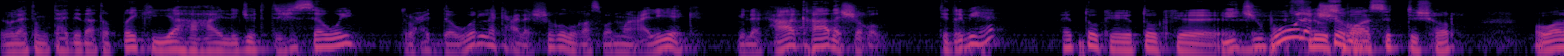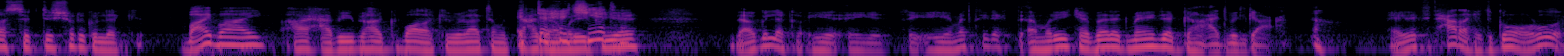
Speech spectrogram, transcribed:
الولايات المتحدة إذا تعطيك إياها هاي اللي جوت انت شو تسوي؟ تروح تدور لك على شغل غصبا ما عليك. يقول لك هاك هذا الشغل تدري بيها؟ يعطوك يعطوك آه، يجيبوا لك شغل. ست أشهر. وورا الست أشهر يقول لك باي باي. هاي حبيبي هاي قبالك الولايات المتحدة. الامريكيه لا أقول لك هي هي هي ما تريدك أمريكا بلد ما يريدك قاعد بالقاع. هي يريدك تتحرك تقول روح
